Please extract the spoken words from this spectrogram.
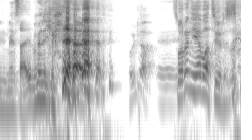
bir mesai böyle geçti. Hocam. e, Sonra niye batıyoruz?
